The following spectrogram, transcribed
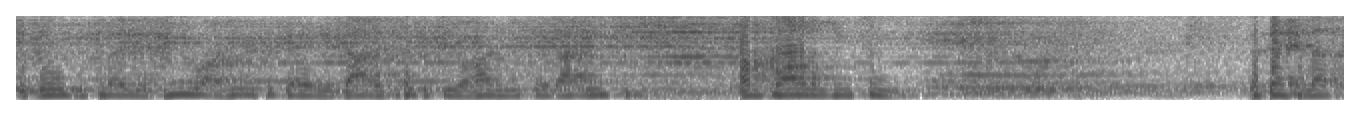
The music plays, if you are here today and God is speaking to your heart and he says, I need you. I'm calling you to the next level.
